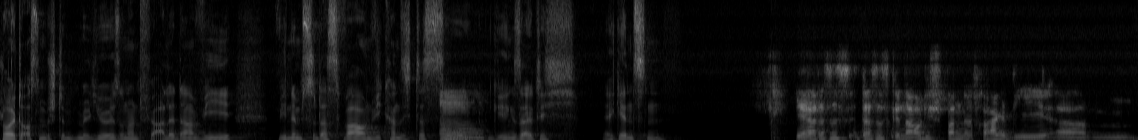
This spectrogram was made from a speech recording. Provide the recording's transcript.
Leute aus einem bestimmten Milieu, sondern für alle da. Wie, wie nimmst du das wahr und wie kann sich das so mhm. gegenseitig ergänzen? Ja, das ist, das ist genau die spannende Frage, die, ähm,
